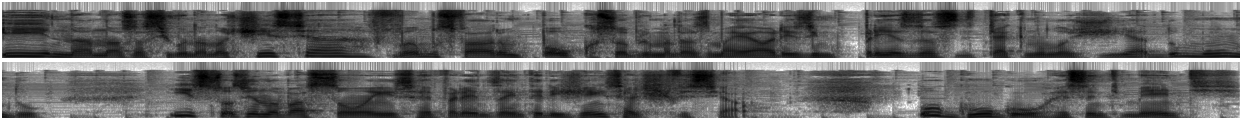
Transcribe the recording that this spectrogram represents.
E na nossa segunda notícia, vamos falar um pouco sobre uma das maiores empresas de tecnologia do mundo e suas inovações referentes à inteligência artificial. O Google, recentemente,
